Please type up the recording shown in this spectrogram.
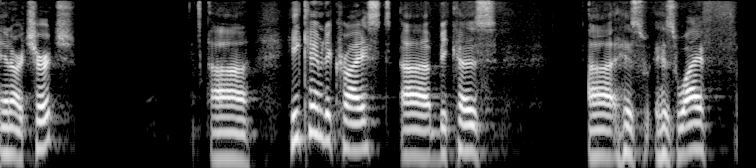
in our church, uh, he came to Christ uh, because uh, his, his wife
